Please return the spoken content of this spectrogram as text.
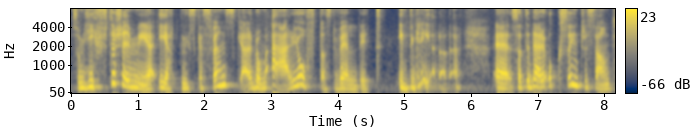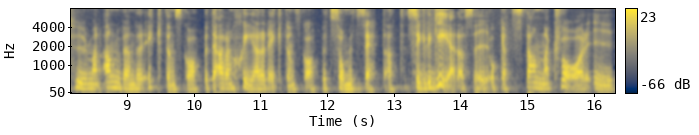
som gifter sig med etniska svenskar, de är ju oftast väldigt integrerade. Eh, så att det där är också intressant hur man använder äktenskapet, det arrangerade äktenskapet som ett sätt att segregera sig och att stanna kvar i,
